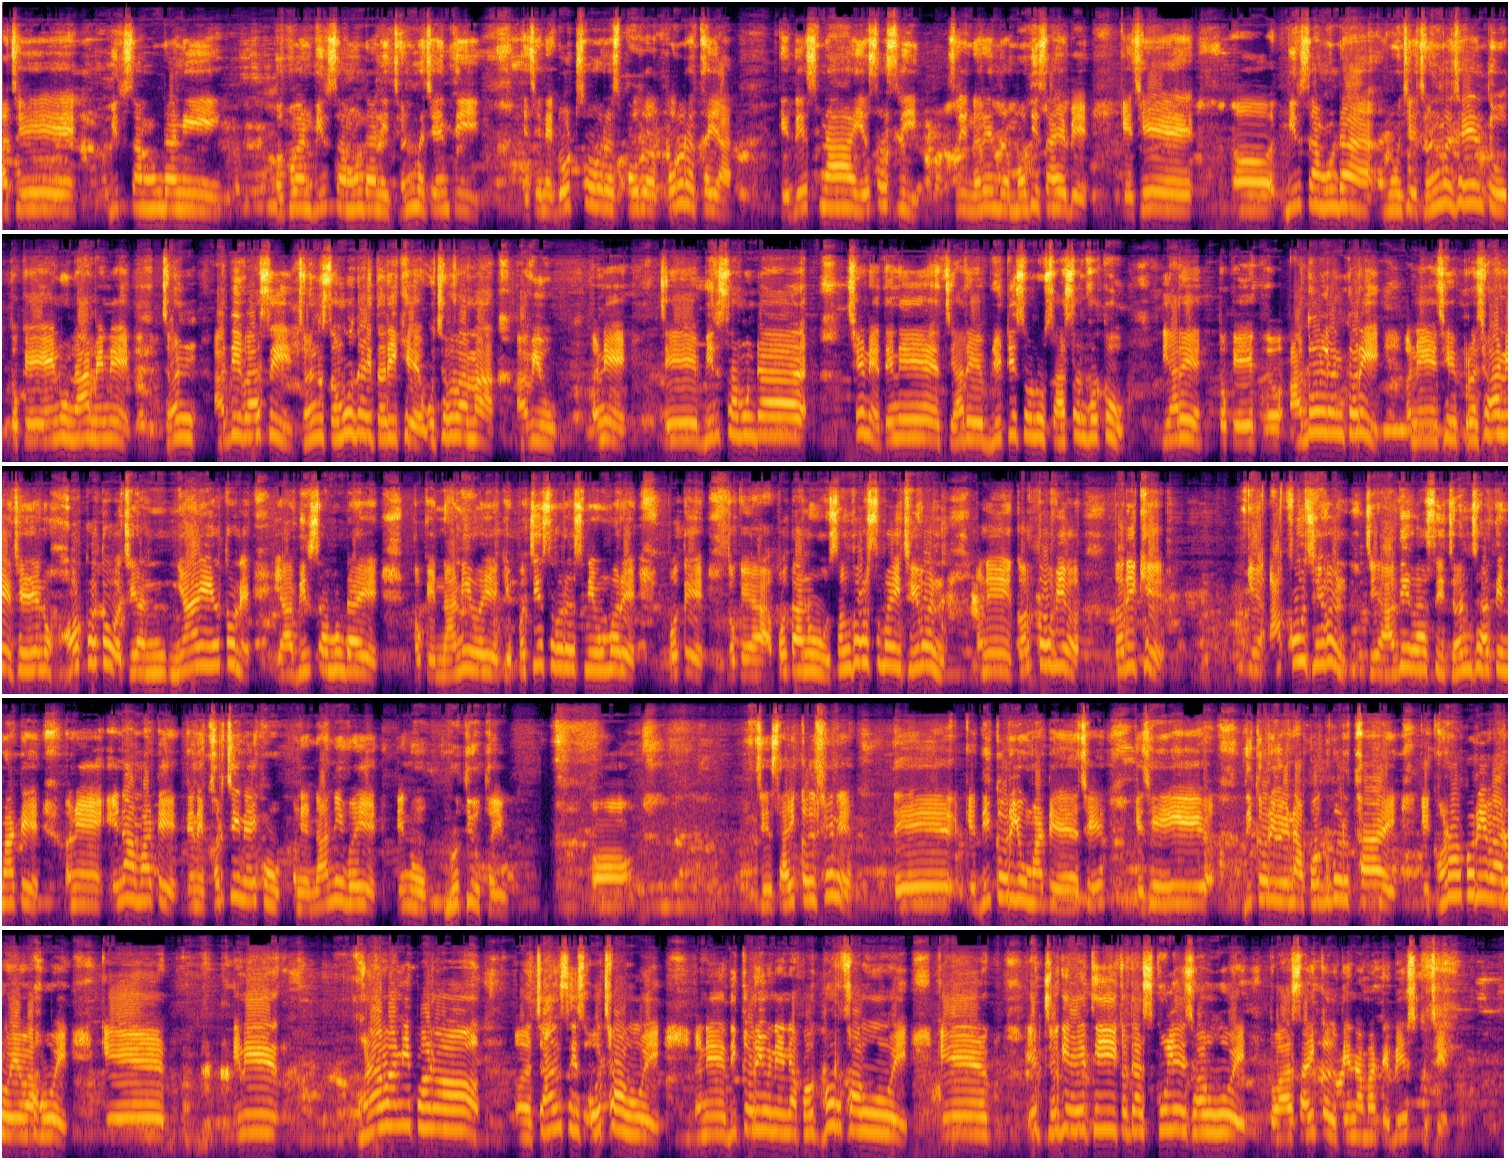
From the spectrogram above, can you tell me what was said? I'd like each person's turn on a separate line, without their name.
આજે બિરસા મુંડાની, ભગવાન બિરસા મુંડાની જન્મ જયંતિ કે જેને દોઢસો વર્ષ પૂર- પૂર્ણ થયા, કે દેશના યશસ્વી શ્રી નરેન્દ્ર મોદી સાહેબે, કે જે બિરસા મુંડાનું જે જન્મ જયંતુ તો કે એનું નામ એને જન આદિવાસી જન સમુદાય તરીકે ઉજવવામાં આવ્યું. અને જે બિરસા મુંડા છે ને, તેને જ્યારે બ્રિટિશોનું શાસન હતું, ત્યારે તો કે એક આંદોલન કરી અને જે પ્રજાને જે એનો હક હતો જ્યાં ન્યાય હતો ને, એ આ બિરસા મુંડાએ તો કે નાની વયે કે પચીસ વર્ષની ઉંમરે પોતે તો કે પોતાનું સંઘર્ષમય જીવન અને કર્તવ્ય તરીકે કે આખું જીવન જે આદિવાસી જનજાતિ માટે અને એના માટે તેને ખર્ચી નાખ્યું અને નાની વયે તેનું મૃત્યુ થયું. જે સાયકલ છે ને તે કે દીકરીઓ માટે છે, કે જે દીકરીઓ એના પગભર થાય, કે ઘણા પરિવારો એવા હોય કે એને ભણાવવાની પણ ચાન્સીસ ઓછા હોય અને દીકરીઓને એના પગભર થવું હોય કે એક જગ્યાએથી કદાચ સ્કૂલે જવું હોય તો આ સાયકલ તેના માટે બેસ્ટ છે.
